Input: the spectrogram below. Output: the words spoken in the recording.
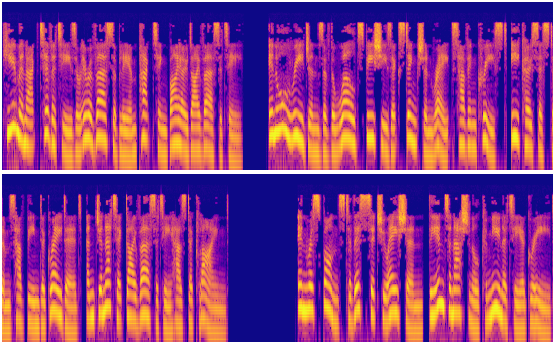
Human activities are irreversibly impacting biodiversity. In all regions of the world species extinction rates have increased, ecosystems have been degraded, and genetic diversity has declined. In response to this situation, the international community agreed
